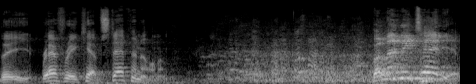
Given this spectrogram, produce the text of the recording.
The referee kept stepping on them. but let me tell you,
